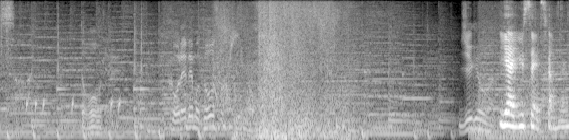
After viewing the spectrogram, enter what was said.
さあどうでこれでもどうぞ Yeah, you say it's coming.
